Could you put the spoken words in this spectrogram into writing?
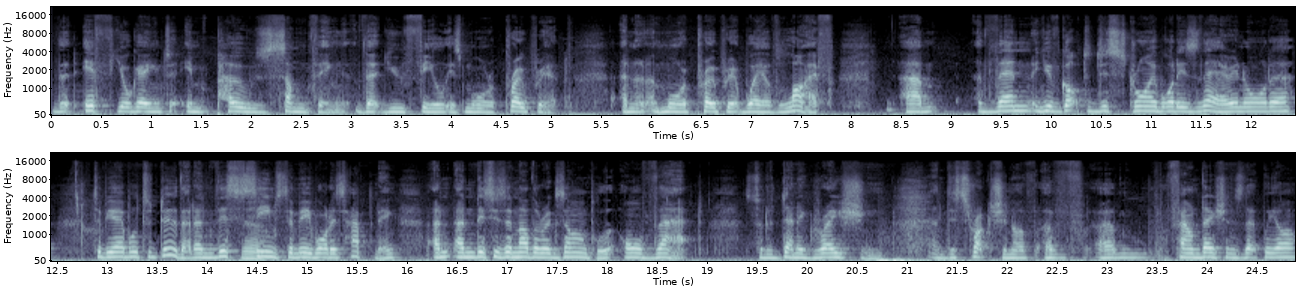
that if you're going to impose something that you feel is more appropriate and a, a more appropriate way of life, um, then you've got to destroy what is there in order to be able to do that. And this seems to me what is happening. And, and this is another example of that sort of denigration and destruction of, of um, foundations that we are.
